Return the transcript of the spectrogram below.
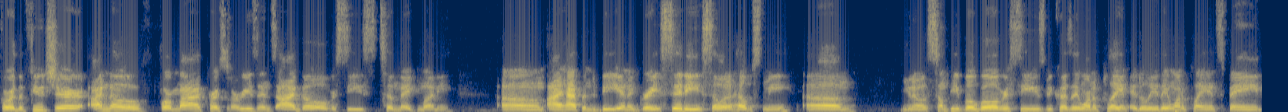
For the future, I know for my personal reasons, I go overseas to make money. Um, I happen to be in a great city, so it helps me. Um, you know, some people go overseas because they want to play in Italy, they want to play in Spain.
